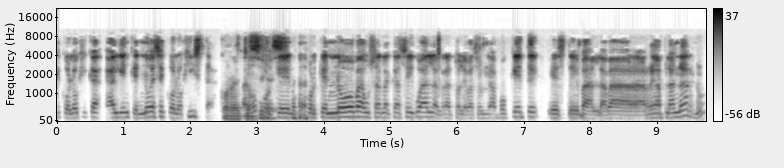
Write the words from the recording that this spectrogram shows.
ecológica a alguien que no es ecologista. Correcto. ¿no? Porque, porque no va a usar la casa igual, al rato le va a hacer una boquete, este, va, la va a reaplanar, ¿no?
